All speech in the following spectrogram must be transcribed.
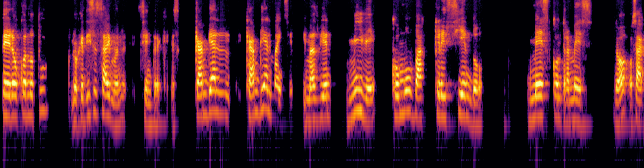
Pero cuando tú, lo que dice Simon Sintek es cambia, cambia el mindset y más bien mide cómo va creciendo mes contra mes, ¿no? O sea,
